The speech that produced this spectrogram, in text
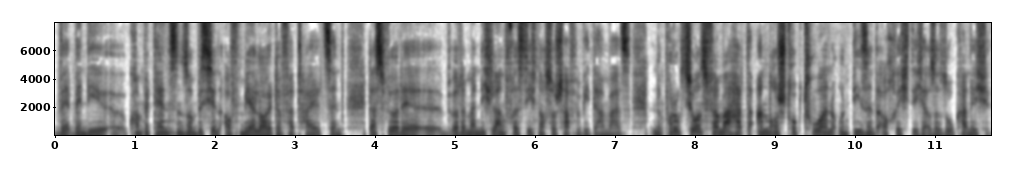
wenn wenn die äh, Kompetenzen so ein bisschen auf mehr Leute verteilt sind. Das würde, äh, würde man nicht langfristig noch so schaffen wie damals. Eine Produktionsfirma hat andere Strukturen und die sind auch richtig. Also so kann ich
